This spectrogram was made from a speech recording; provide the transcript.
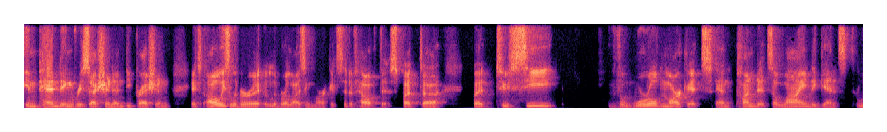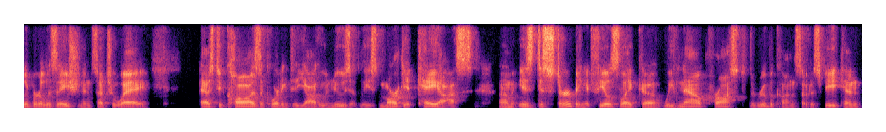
impending recession and depression. It's always liber- liberalizing markets that have helped this, but uh, but to see the world markets and pundits aligned against liberalization in such a way as to cause, according to Yahoo News at least, market chaos um, is disturbing. It feels like uh, we've now crossed the Rubicon, so to speak, and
